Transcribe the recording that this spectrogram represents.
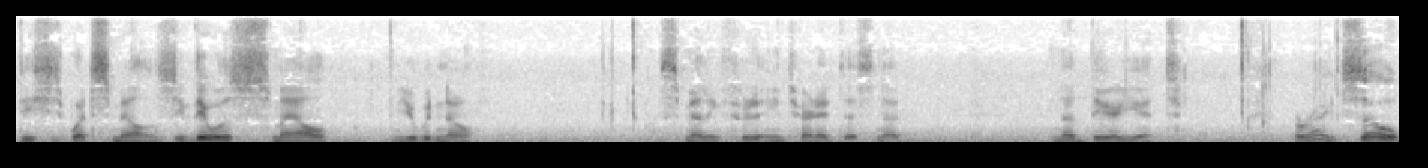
this is what smells if there was smell you would know smelling through the internet is not not there yet alright so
